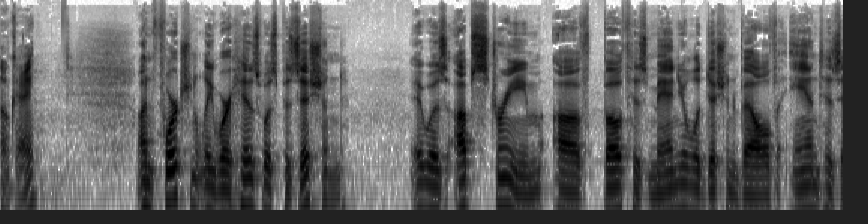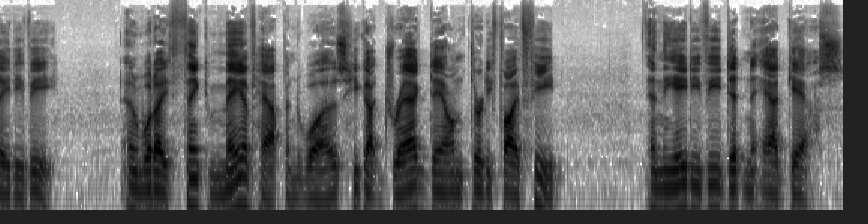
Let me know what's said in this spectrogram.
Okay. Unfortunately, where his was positioned, it was upstream of both his manual addition valve and his ADV. And what I think may have happened was he got dragged down 35 feet and the ADV didn't add gas.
